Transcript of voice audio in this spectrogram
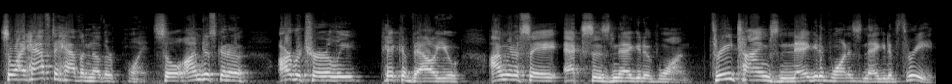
So I have to have another point. So I'm just going to arbitrarily pick a value. I'm going to say x is negative 1. 3 times negative 1 is negative 3.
